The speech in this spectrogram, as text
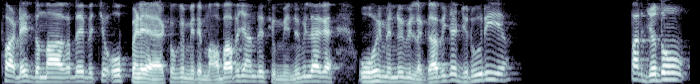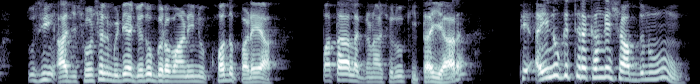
ਤੁਹਾਡੇ ਦਿਮਾਗ ਦੇ ਵਿੱਚ ਉਹ ਮਿਲਿਆ ਆ, ਕਿਉਂਕਿ ਮੇਰੇ ਮਾਪੇ ਜਾਂਦੇ ਸੀ, ਉਹ ਮੈਨੂੰ ਵੀ ਲੱਗ ਗਿਆ ਉਹੀ ਮੈਨੂੰ ਵੀ ਲੱਗਾ ਵੀ ਜਾਂ ਜ਼ਰੂਰੀ ਆ। ਪਰ ਜਦੋਂ ਤੁਸੀਂ ਅੱਜ ਸੋਸ਼ਲ ਮੀਡੀਆ ਜਦੋਂ ਗੁਰਬਾਣੀ ਨੂੰ ਖੁਦ ਪੜਿਆ ਪਤਾ ਲੱਗਣਾ ਸ਼ੁਰੂ ਕੀਤਾ ਯਾਰ। ਫਿਰ ਇਹਨੂੰ ਕਿੱਥੇ ਰੱਖਾਂਗੇ ਸ਼ਬਦ ਨੂੰ?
